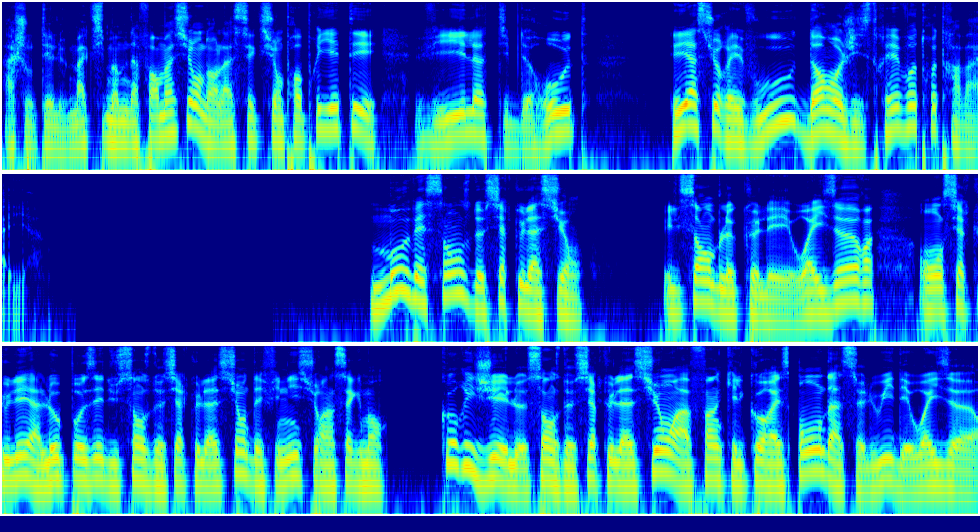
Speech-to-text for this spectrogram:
ajoutez le maximum d'informations dans la section propriété, ville, type de route, et assurez-vous d'enregistrer votre travail. Mauvais sens de circulation. Il semble que les Wiser ont circulé à l'opposé du sens de circulation défini sur un segment. Corrigez le sens de circulation afin qu'il corresponde à celui des Wiser,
